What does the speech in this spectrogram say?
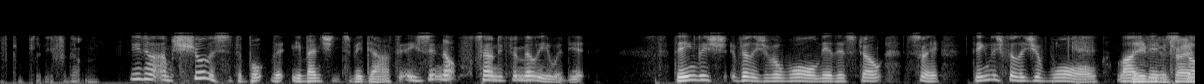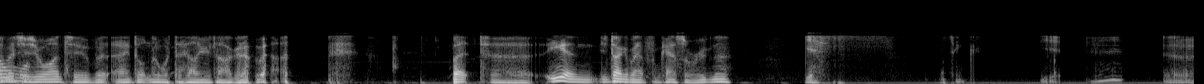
I've completely forgotten. You know, I'm sure this is the book that you mentioned to me, Darth. Is it not sounding familiar with you? The English village of a wall near the stone. Sorry, the English village of Wall lies Dave, near you can try as much wall. as you want to, but I don't know what the hell you're talking about. but uh, Ian, you're talking about from Castle Roogna? Yes. I think. Yeah. Uh,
